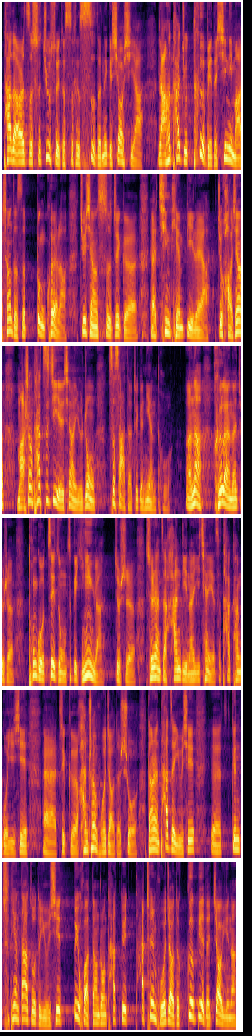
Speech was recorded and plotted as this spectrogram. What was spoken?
他的儿子十九岁的时候死的那个消息啊，然后他就特别的心里马上的是崩溃了，就像是这个呃晴天霹雳啊，就好像马上他自己也像有这种自杀的这个念头啊。那后来呢，就是通过这种这个因缘。就是虽然在汉地呢，以前也是他看过一些呃这个汉传佛教的书，当然他在有些呃跟持天大作的有些对话当中，他对大乘佛教的个别的教育呢，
